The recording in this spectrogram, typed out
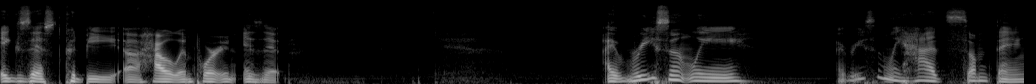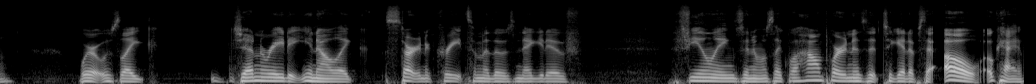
exist could be uh, how important is it? I recently I recently had something where it was like generated, you know, like starting to create some of those negative feelings and it was like, well, how important is it to get upset? Oh, okay.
